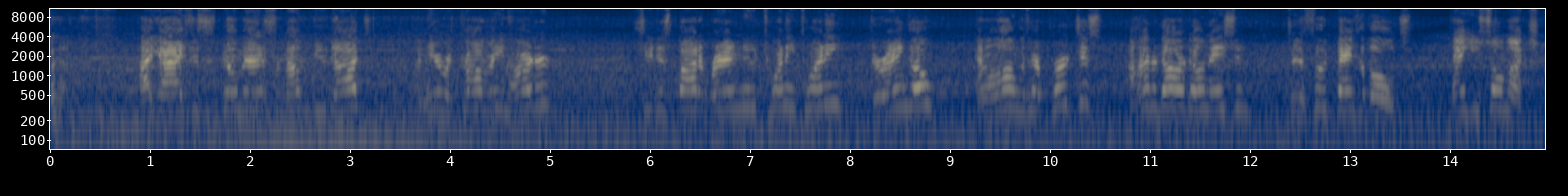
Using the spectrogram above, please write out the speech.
Hi guys, this is Bill Manners from Mountain View Dodge. I'm here with Colleen Harder. She just bought a brand new 2020 Durango and along with her purchase, a $100 donation to the Food Bank of Olds. Thank you so much.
